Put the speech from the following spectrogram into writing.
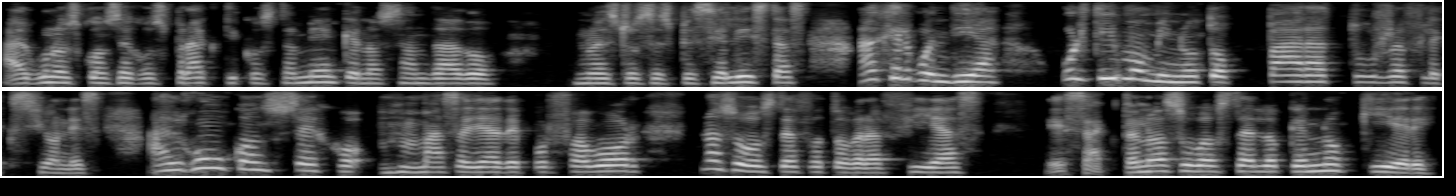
Algunos consejos prácticos también que nos han dado nuestros especialistas. Ángel, buen día. Último minuto para tus reflexiones. ¿Algún consejo más allá de, por favor, no suba usted fotografías Exacto, no suba usted lo que no quiere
